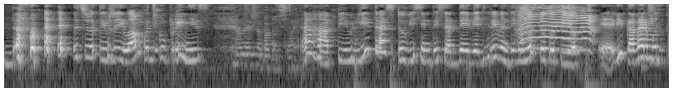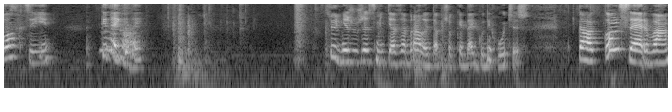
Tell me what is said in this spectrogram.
Що ти вже і лампочку приніс? Ага, пів літра 189 гривень 90 копійок. Е, Віка, вермут по акції. Кидай, кидай. Сьогодні ж уже сміття забрали, так що кидай куди хочеш. Так, консерва.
